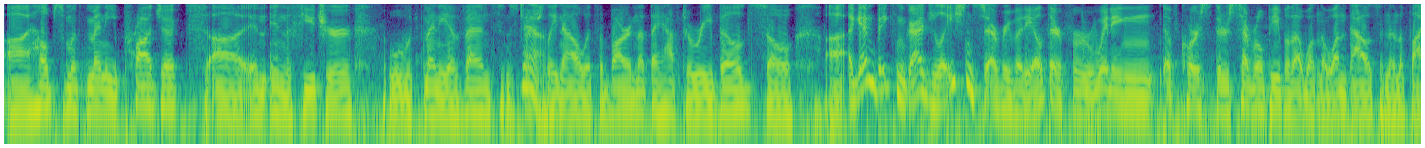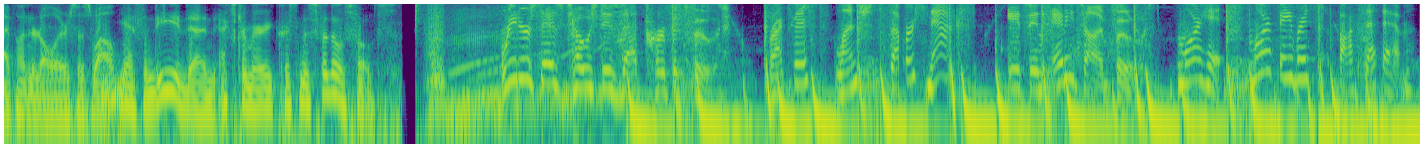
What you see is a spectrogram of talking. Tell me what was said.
Uh, helps them with many projects uh, in in the future, with many events, and especially Yeah. now with the barn that they have to rebuild. So, uh, again, big congratulations to everybody out there for winning. Of course, there's several people that won the one thousand and the five hundred dollars as well. yes, indeed. An extra Merry Christmas for those folks. Reader says toast is that perfect food. Breakfast, lunch, supper, snacks. It's an anytime food. More hits, more favorites, Fox FM.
